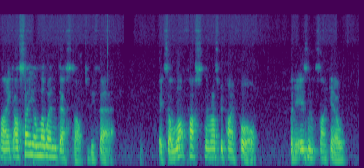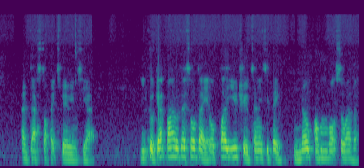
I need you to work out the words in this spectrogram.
like I'll say a low end desktop to be fair, It's a lot faster than Raspberry Pi 4, but it isn't like, you know, a desktop experience yet. You could get by with this all day. It will play YouTube 1080p, no problem whatsoever.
